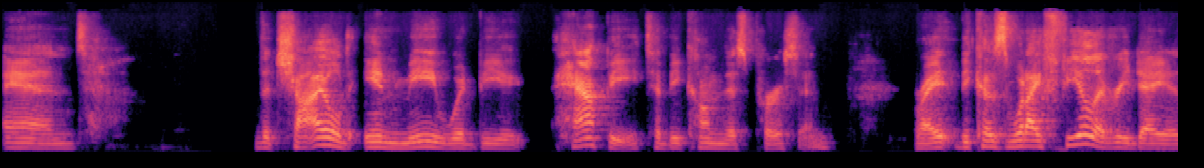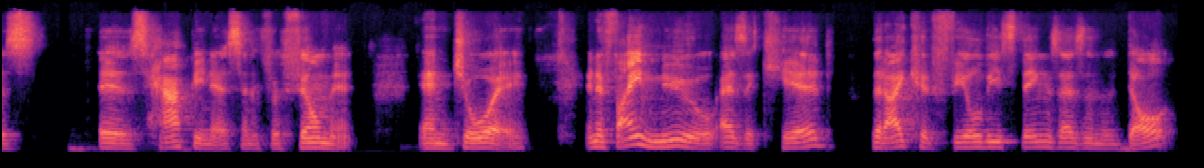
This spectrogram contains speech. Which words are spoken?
and the child in me would be happy to become this person, right? Because what I feel every day is is happiness and fulfillment and joy. And if I knew as a kid that I could feel these things as an adult,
